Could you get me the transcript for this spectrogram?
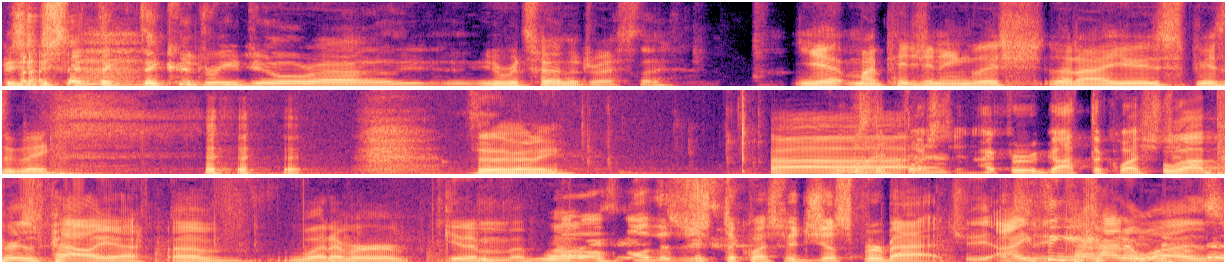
As you said, they, they could read your uh, your return address though. Yeah, my pigeon English that I use basically. It's really funny. What was the Uh, question? I forgot the question. well, Principalia of whatever. Get him. a- Well, oh, it's- oh, this was just a question just for badge. I think it kind of was.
